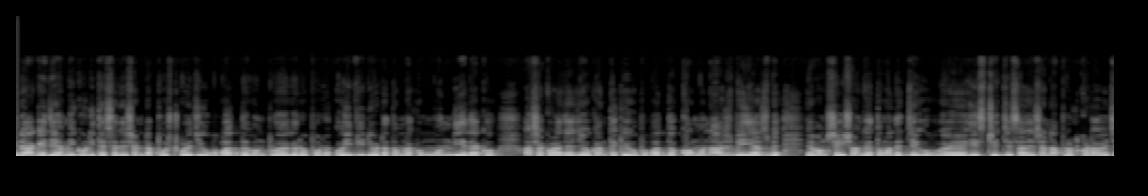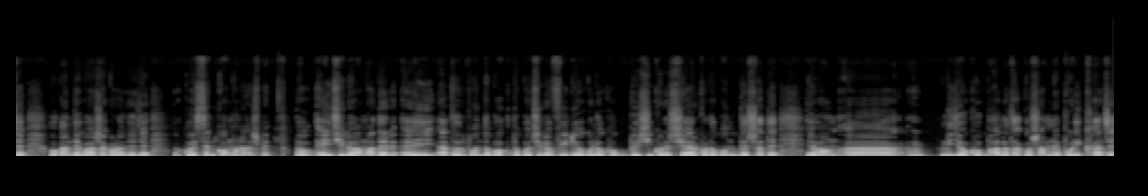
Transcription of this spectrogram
এর আগে যে আমি গণিতের সাজেশনটা পোস্ট করেছি উপপাদ্য এবং প্রয়োগের ওপর, ওই ভিডিওটা তোমরা খুব মন দিয়ে দেখো। আশা করা যায় যে ওখান থেকে উপপাদ্য কমন আসবেই আসবে এবং সেই সঙ্গে তোমাদের যে হিস্ট্রির যে সাজেশন আপলোড করা হয়েছে, ওখান থেকেও আশা করা যায় যে কোয়েশ্চেন কমন আসবে। তো এই ছিল আমাদের এই এতদূর পর্যন্ত বক্তব্য ছিল। ভিডিওগুলো খুব বেশি করে শেয়ার করো বন্ধুদের সাথে এবং নিজেও খুব ভালো থাকো, সামনে পরীক্ষা আছে।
